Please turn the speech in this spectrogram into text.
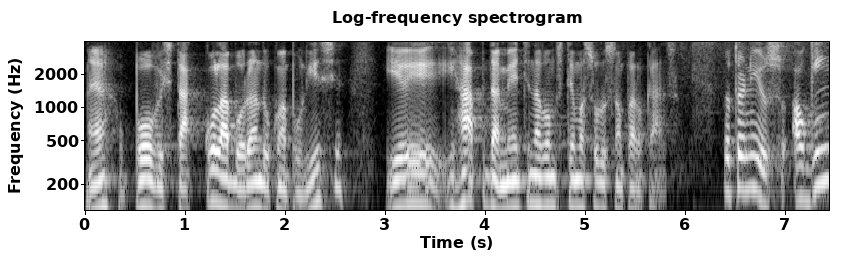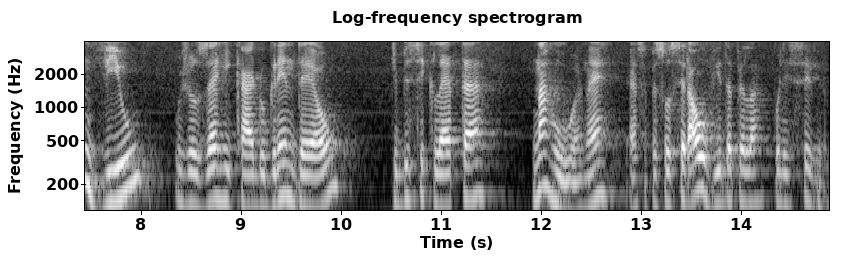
né? o povo está colaborando com a polícia e, e rapidamente nós vamos ter uma solução para o caso. Doutor Nilson, alguém viu o José Ricardo Grendel de bicicleta na rua, né? Essa pessoa será ouvida pela Polícia Civil.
